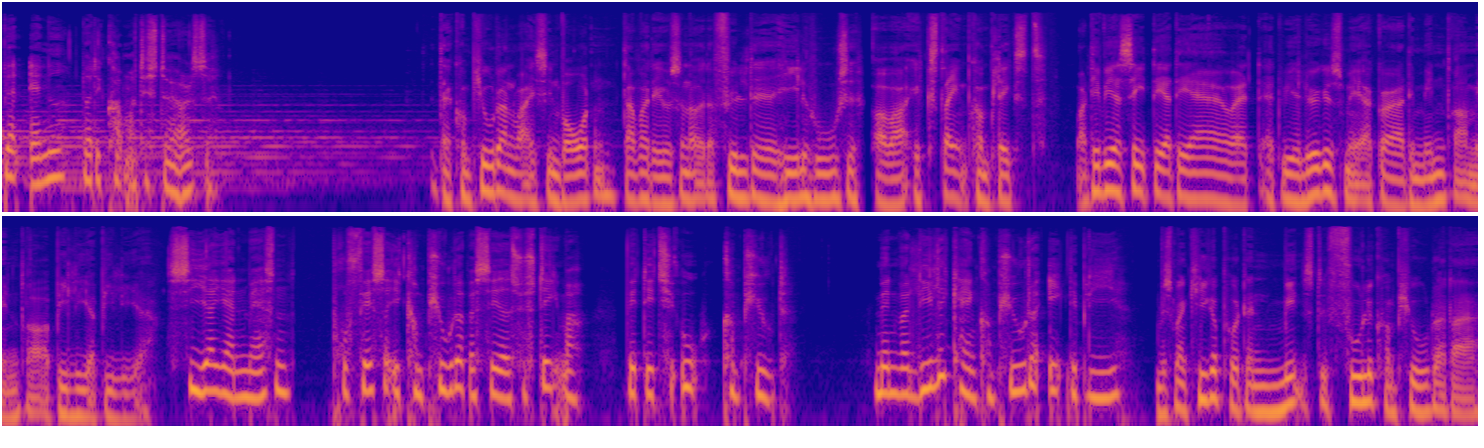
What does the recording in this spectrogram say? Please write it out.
Blandt andet, når det kommer til størrelse. Da computeren var i sin vorden, der var det jo sådan noget, der fyldte hele huse og var ekstremt komplekst. Og det vi har set der, det er jo, at, at vi har lykkedes med at gøre det mindre og mindre og billigere og billigere. Siger Jan Madsen, professor i computerbaserede systemer ved DTU Compute. Men hvor lille kan en computer egentlig blive? Hvis man kigger på den mindste fulde computer, der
